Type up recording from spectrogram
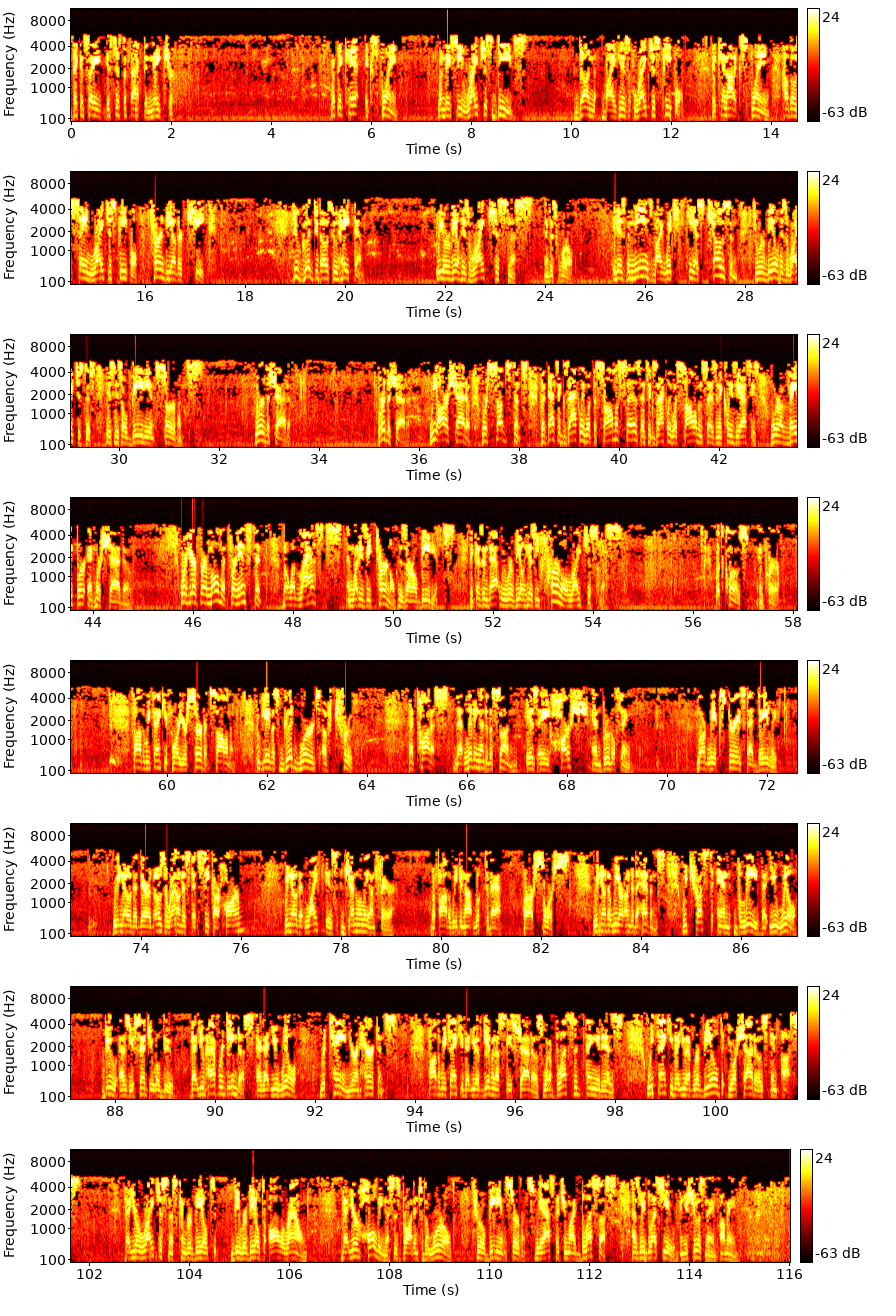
they can say it's just a fact in nature. what they can't explain when they see righteous deeds done by His righteous people. They cannot explain how those same righteous people turn the other cheek, do good to those who hate them. We reveal His righteousness in this world. It is the means by which He has chosen to reveal His righteousness is His obedient servants. We're the shadow. We're the shadow. We are a shadow. We're substance. But that's exactly what the psalmist says. That's exactly what Solomon says in Ecclesiastes. We're a vapor and we're shadow. We're here for a moment, for an instant. But what lasts and what is eternal is our obedience. Because in that we reveal His eternal righteousness. Let's close in prayer. Father, we thank you for your servant Solomon, who gave us good words of truth that taught us that living under the sun is a harsh and brutal thing. Lord, we experience that daily. We know that there are those around us that seek our harm. We know that life is generally unfair. But Father, we do not look to that for our source. We know that we are under the heavens. We trust and believe that you will do as you said you will do, that you have redeemed us, and that you will retain your inheritance. Father, we thank you that you have given us these shadows. What a blessed thing it is. We thank you that you have revealed your shadows in us, that your righteousness can reveal to, be revealed to all around, that your holiness is brought into the world through obedient servants. We ask that you might bless us as we bless you. In Yeshua's name, Amen.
